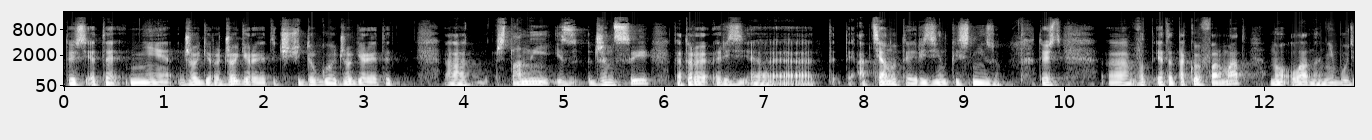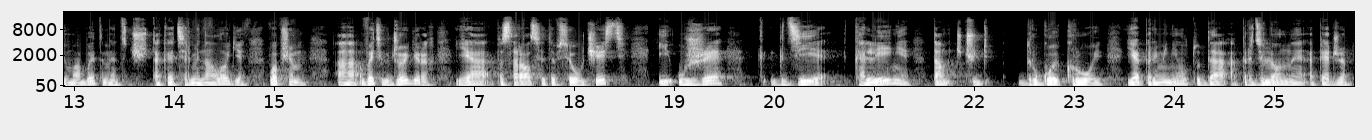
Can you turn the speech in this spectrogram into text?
То есть это не джогеры. Джогеры это чуть-чуть другое. Джогеры это а, штаны из джинсы, которые рези, а, обтянуты резинкой снизу. То есть а, вот это такой формат, но ладно, не будем об этом, это чуть-чуть такая терминология. В общем, а, в этих джогерах я постарался это все учесть, и уже где колени, там чуть-чуть другой крой. Я применил туда определенные, опять же,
